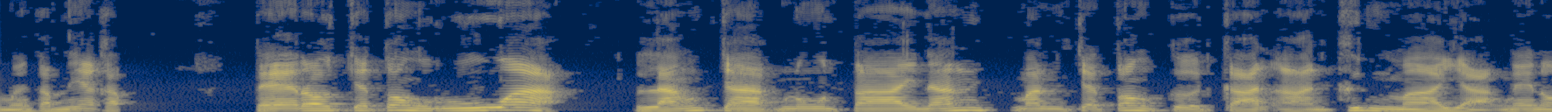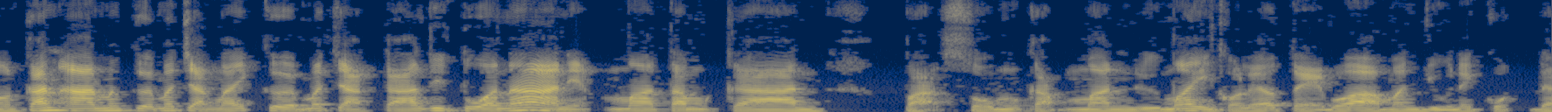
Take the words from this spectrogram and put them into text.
เหมือนกับเนี้ยครับแต่เราจะต้องรู้ว่า หลังจากนูนตายนั้นมันจะต้องเกิดการอ่านขึ้นมาอย่างแน่นอน การอ่านมันเกิดมาจากไหนเกิดมาจากการที่ตัวหน้าเนี่ยมาทำการผสมกับมันหรือไม่ก็แล้วแต่ว่ามันอยู่ในกฎใด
